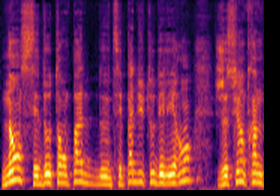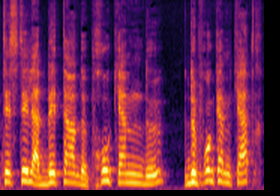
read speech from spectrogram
Non, c'est d'autant pas, c'est pas du tout délirant. Je suis en train de tester la bêta de Procam 2, de Procam 4,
